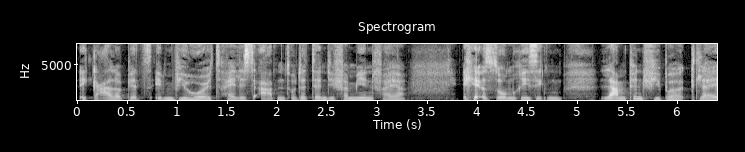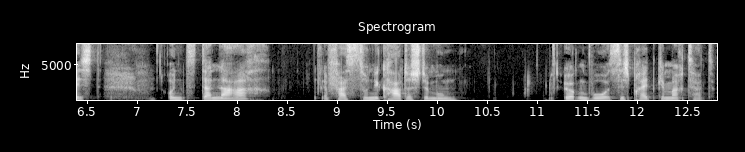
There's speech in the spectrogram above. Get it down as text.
egal ob jetzt eben wie heute Heiligabend oder denn die Familienfeier, eher so einem riesigen Lampenfieber gleicht und danach fast so eine Katerstimmung irgendwo sich breit gemacht hat.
